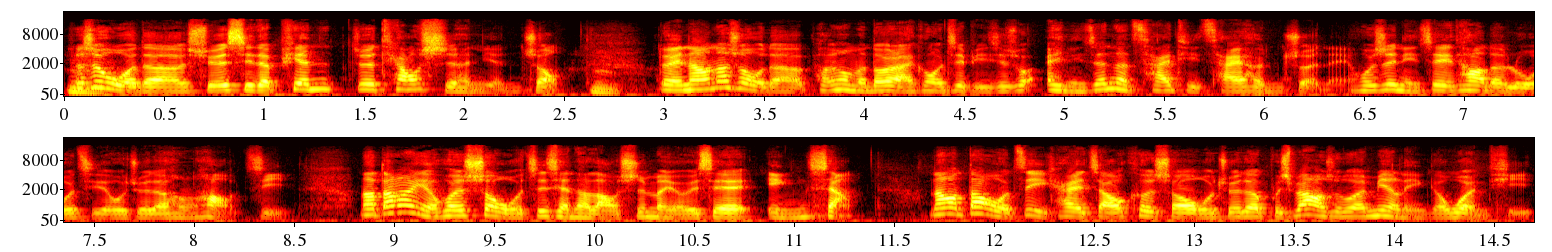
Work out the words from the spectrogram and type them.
就是我的学习的偏就是挑食很严重，嗯，对。然后那时候我的朋友们都来跟我借笔记，说：“哎，你真的猜题猜很准哎，或是你这一套的逻辑我觉得很好记。”那当然也会受我之前的老师们有一些影响。然后到我自己开始教课的时候，我觉得补习班老师会面临一个问题：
